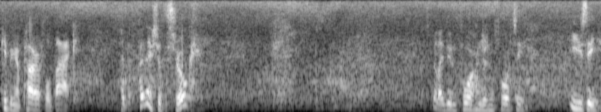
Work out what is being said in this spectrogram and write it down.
keeping a powerful back at the finish of the stroke, it's a bit like doing 440 easy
